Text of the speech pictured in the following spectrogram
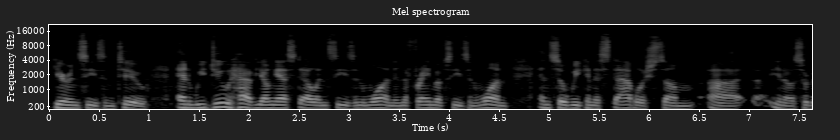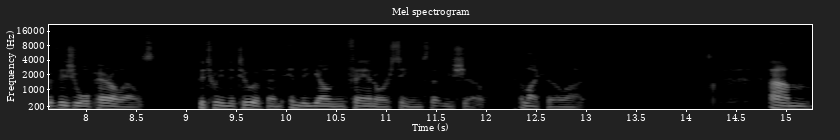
here in season two, and we do have young Estel in season one in the frame of season one, and so we can establish some, uh, you know, sort of visual parallels between the two of them in the young Feanor scenes that we show. I like that a lot. Um,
